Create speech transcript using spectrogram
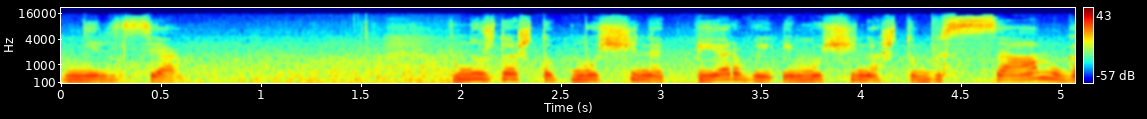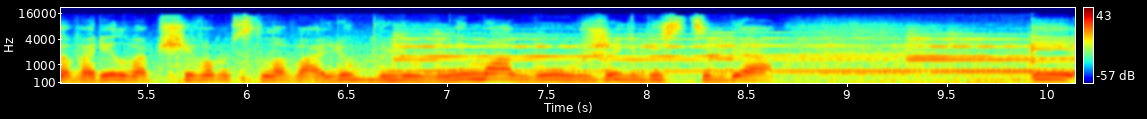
нельзя. Нужно, чтобы мужчина первый и мужчина, чтобы сам говорил вообще вам слова «люблю», «не могу жить без тебя». И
